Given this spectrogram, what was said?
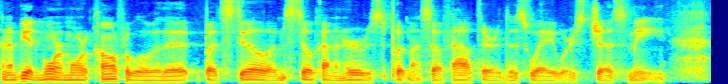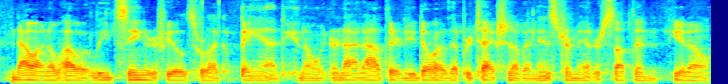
And I'm getting more and more comfortable with it, but still, I'm still kind of nervous to put myself out there this way where it's just me. Now I know how a lead singer feels for like a band, you know, when you're not out there and you don't have the protection of an instrument or something, you know,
